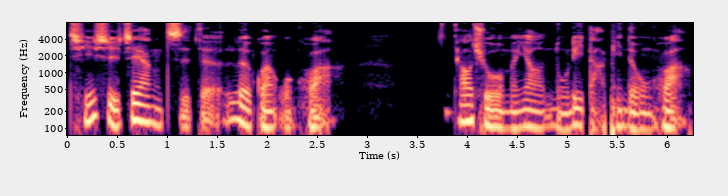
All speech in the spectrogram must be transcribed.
其实这样子的乐观文化，要求我们要努力打拼的文化，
